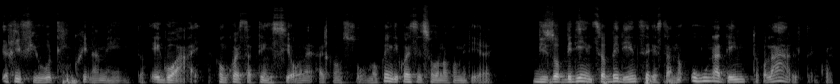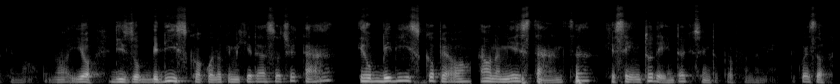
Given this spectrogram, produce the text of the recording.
rifiuti, inquinamento e guai con questa tensione al consumo. Quindi queste sono, come dire, disobbedienze e obbedienze che stanno una dentro l'altra in qualche modo. No? Io disobbedisco a quello che mi chiede la società e obbedisco però a una mia istanza che sento dentro e che sento profondamente. Questo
